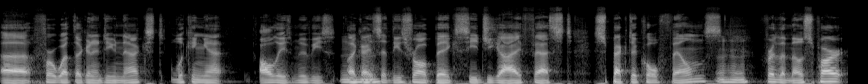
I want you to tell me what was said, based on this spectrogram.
uh, for what they're going to do next. Looking at all these movies, like Mm-hmm. I said, these are all big CGI fest spectacle films Mm-hmm. for the most part,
